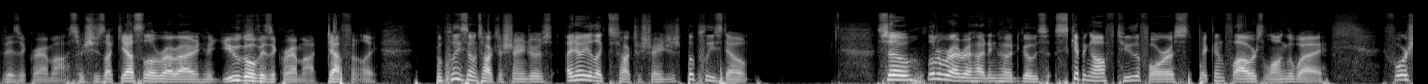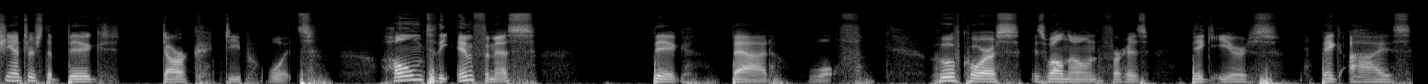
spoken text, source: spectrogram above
visit Grandma. So she's like, Yes, Little Red Riding Hood, you go visit Grandma, definitely. But please don't talk to strangers. I know you like to talk to strangers, but please don't. So, Little Red Riding Hood goes skipping off to the forest, picking flowers along the way, before she enters the big, dark, deep woods. Home to the infamous Big Bad Wolf, who, of course, is well known for his big ears, and big eyes,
